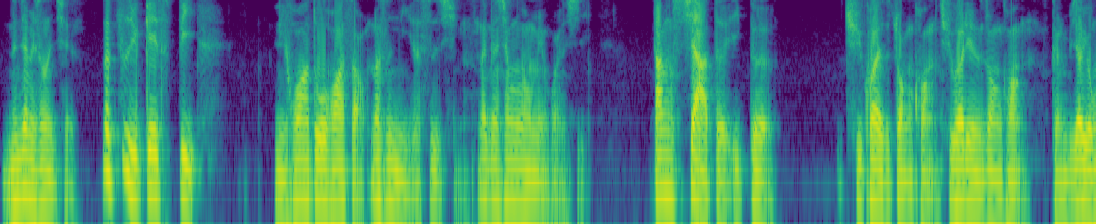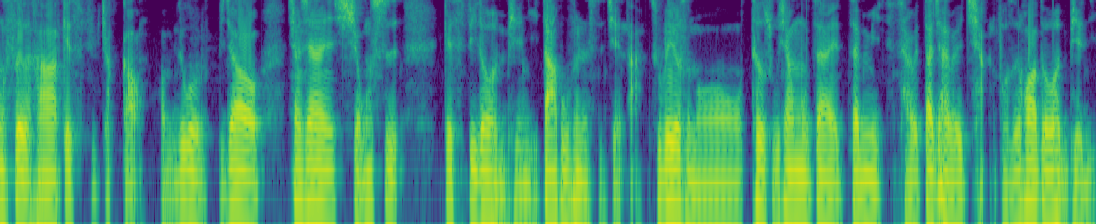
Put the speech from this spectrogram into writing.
人家没收你钱，那至于 gas fee，你花多花少那是你的事情，那跟项目方没有关系。当下的一个区块的状况，区块链的状况可能比较拥塞，它 gas fee 比较高。如果比较像现在熊市。gas fee 都很便宜，大部分的时间啊，除非有什么特殊项目在在密才会大家才会抢，否则的话都很便宜。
